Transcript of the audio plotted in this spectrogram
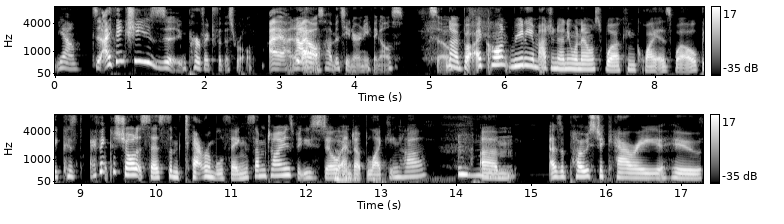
yeah, I think she's perfect for this role. I and I also haven't seen her anything else. So No, but I can't really imagine anyone else working quite as well because I think because Charlotte says some terrible things sometimes, but you still Oh, yeah. end up liking her. Mhm. Um, as opposed to Carrie, who,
